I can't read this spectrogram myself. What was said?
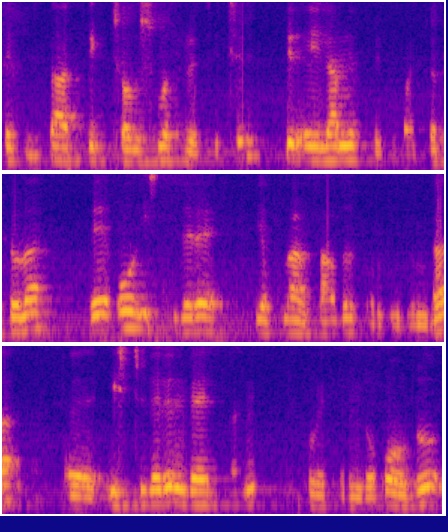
8 saatlik çalışma süresi için bir eylemlik süreci başlatıyorlar ve o işçilere yapılan saldırı sonucunda e, işçilerin ve kuvvetlerinde olduğu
